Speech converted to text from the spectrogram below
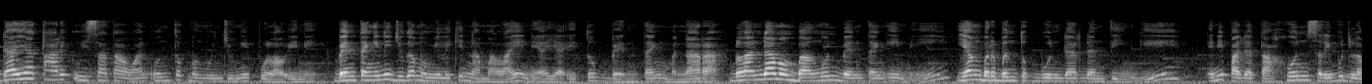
daya tarik wisatawan untuk mengunjungi pulau ini. Benteng ini juga memiliki nama lain ya, yaitu Benteng Menara. Belanda membangun benteng ini yang berbentuk bundar dan tinggi ini pada tahun 1850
